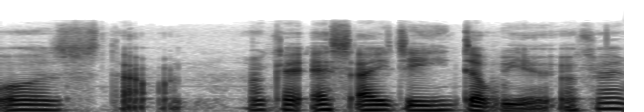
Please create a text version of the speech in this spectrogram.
Was that one. Okay, S-A-D-W, okay.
